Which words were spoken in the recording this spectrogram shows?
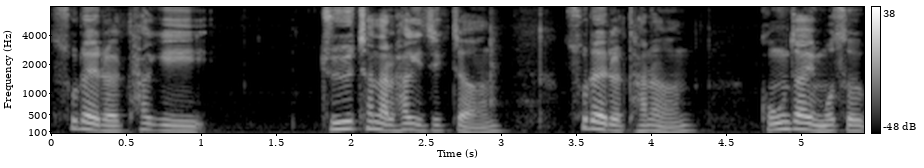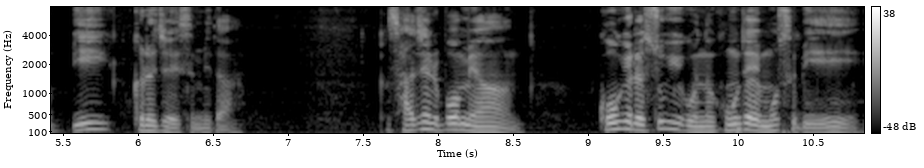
수레를 타기 주유천하를 하기 직전 수레를 타는 공자의 모습이 그려져 있습니다. 그 사진을 보면 고개를 숙이고 있는 공자의 모습이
